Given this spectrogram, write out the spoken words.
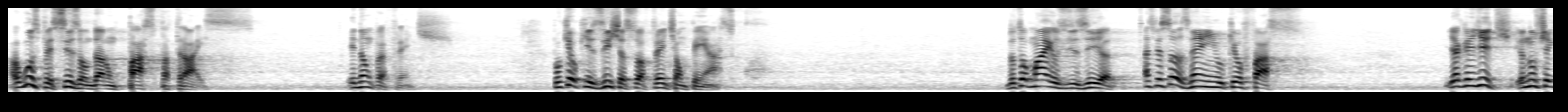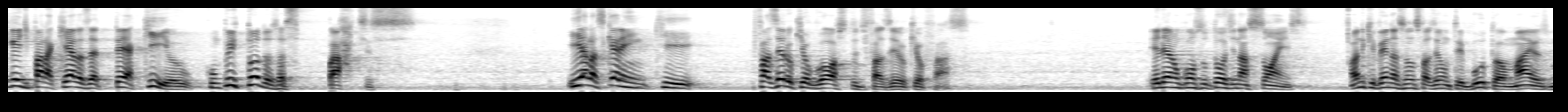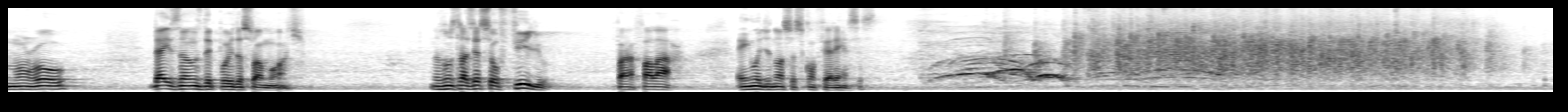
Alguns precisam dar um passo para trás e não para frente. Porque o que existe à sua frente é um penhasco. Dr. Miles dizia: as pessoas veem o que eu faço. E acredite, eu não cheguei de paraquedas até aqui, eu cumpri todas as partes. E elas querem que fazer o que eu gosto de fazer, o que eu faço. Ele era um consultor de nações. Ano que vem nós vamos fazer um tributo ao Miles Monroe dez anos depois da sua morte. Nós vamos trazer seu filho para falar em uma de nossas conferências.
